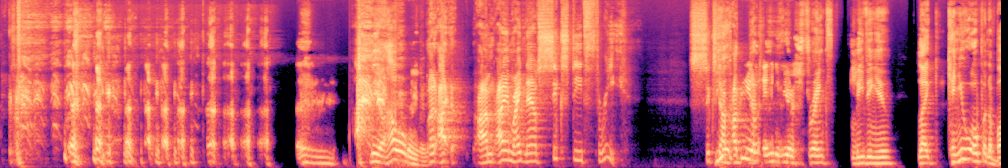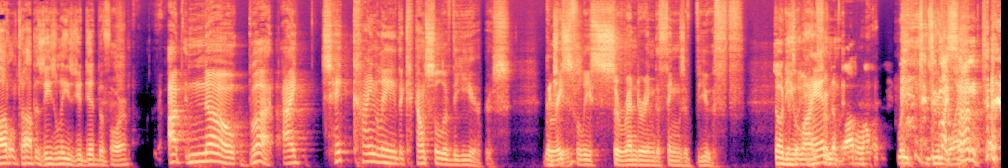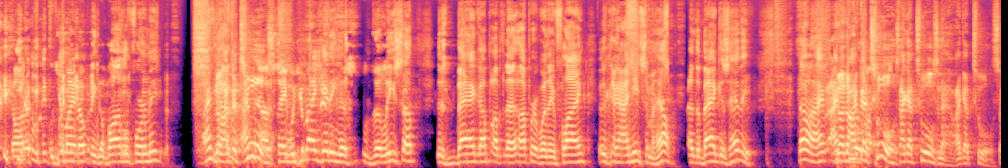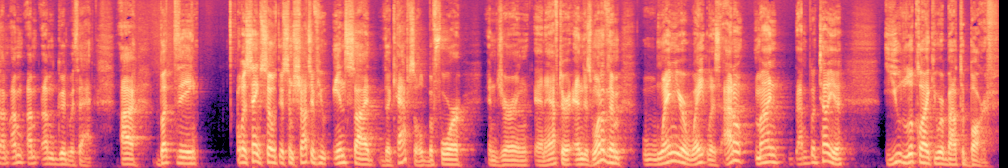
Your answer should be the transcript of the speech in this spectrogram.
Neil, how old are you? I I'm I am right now 63. 60 Do you I'll- feel any of your strength leaving you? Like, can you open a bottle top as easily as you did before? Uh, no, but I take kindly the counsel of the years, Which is? gracefully surrendering the things of youth. So do There's you hand from- the bottle over? You- my wife, son. daughter, my- would you mind opening the bottle for me? I'm, No, I've got I'm saying, would you mind getting this the lease up, this bag up up the upper when they're flying? I need some help, and the bag is heavy. No, I, I no, no. I've got like- tools. I got tools now. I got tools. So I'm, I'm, I'm, I'm good with that. Uh, but the, I was saying, so there's some shots of you inside the capsule before and during and after. And there's one of them when you're weightless. I don't mind. I'm going to tell you, you look like you were about to barf.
